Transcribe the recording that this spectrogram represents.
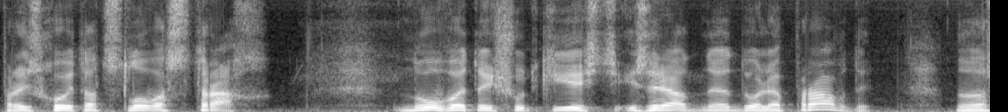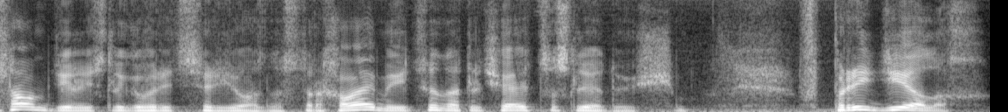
происходит от слова «страх», но в этой шутке есть изрядная доля правды. Но на самом деле, если говорить серьезно, страховая медицина отличается следующим. В пределах,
